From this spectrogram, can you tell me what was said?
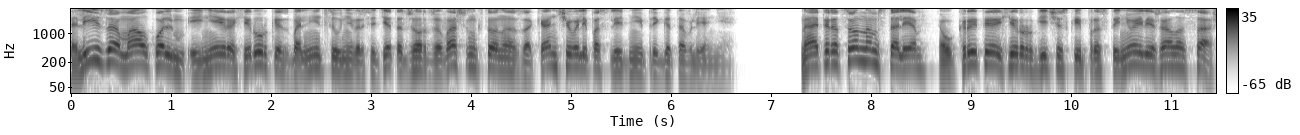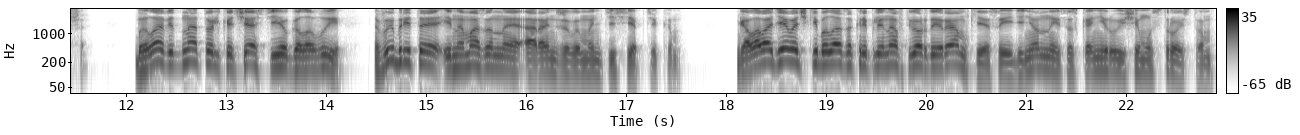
Лиза, Малкольм и нейрохирург из больницы университета Джорджа Вашингтона заканчивали последние приготовления. На операционном столе, укрытая хирургической простыней, лежала Саша. Была видна только часть ее головы, выбритая и намазанная оранжевым антисептиком. Голова девочки была закреплена в твердой рамке, соединенной со сканирующим устройством.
